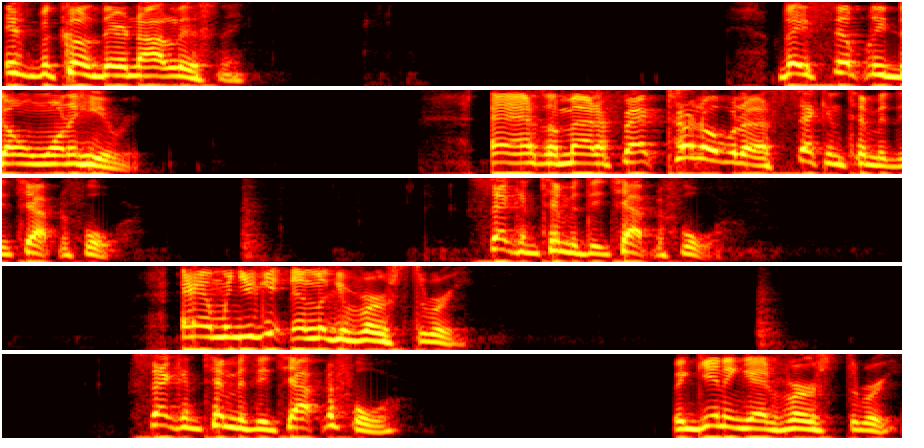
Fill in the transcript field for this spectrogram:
is because they're not listening. They simply don't want to hear it. As a matter of fact, turn over to 2 Timothy chapter 4. 2 Timothy chapter 4. And when you get there, look at verse 3. 2 Timothy chapter 4, beginning at verse 3.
